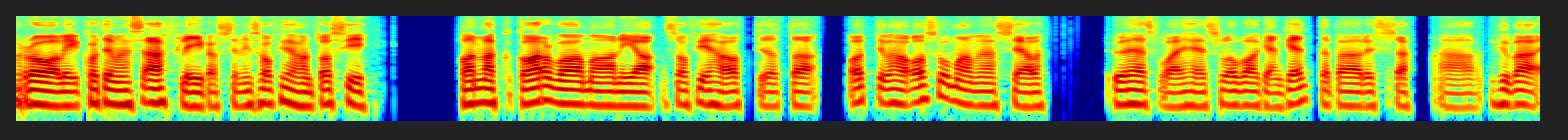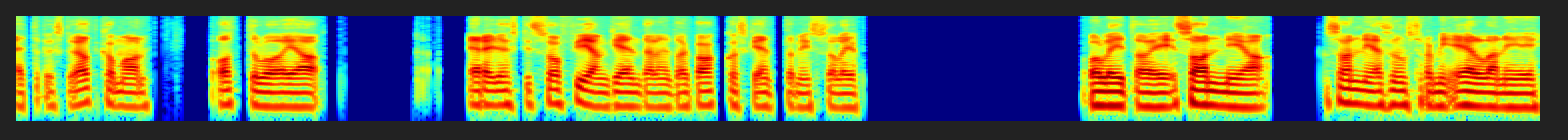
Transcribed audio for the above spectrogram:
rooli kotimaisessa F-liigassa, niin Sofia on tosi hannakka karvaamaan ja Sofia otti, tota, otti vähän osumaan myös siellä yhdessä vaiheessa Slovakian kenttäpäädyssä. Ää, hyvä, että pystyy jatkamaan ottelua ja erityisesti Sofian kentällä, niin toi kakkoskenttä, missä oli, oli toi Sanni ja, Sanni ja Sundströmin Ella, niin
